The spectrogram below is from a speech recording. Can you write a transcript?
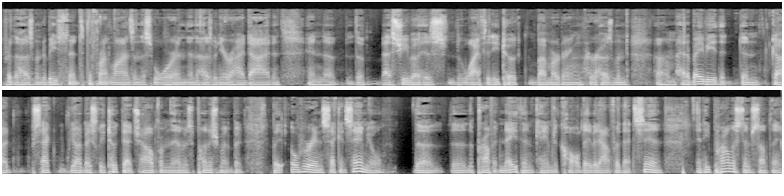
for the husband to be sent to the front lines in this war, and then the husband Uriah died, and and the the Bathsheba, his the wife that he took by murdering her husband, um, had a baby that then God sac- God basically took that child from them as a punishment. But but over in Second Samuel, the, the the prophet Nathan came to call David out for that sin, and he promised him something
